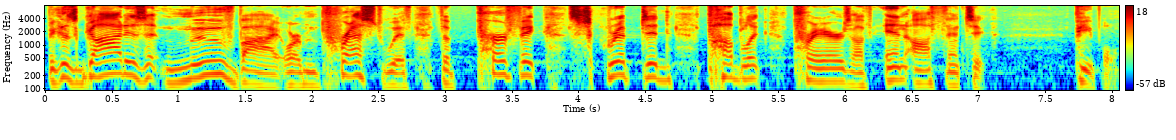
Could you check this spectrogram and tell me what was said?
because God isn't moved by or impressed with the perfect, scripted, public prayers of inauthentic people.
